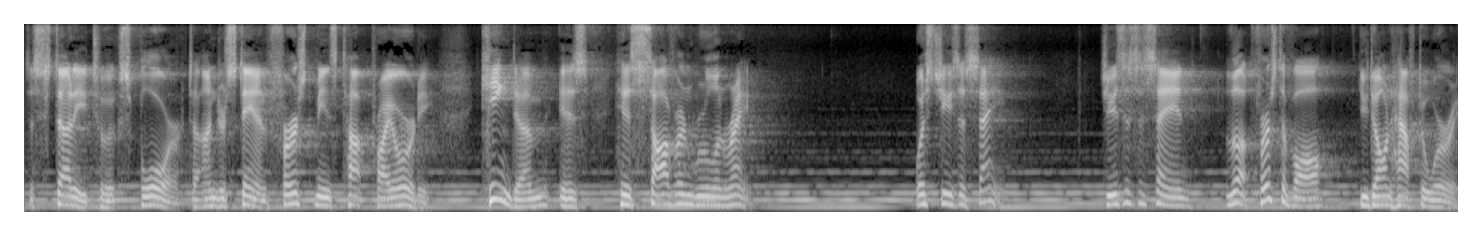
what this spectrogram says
to study, to explore, to understand. First means top priority. Kingdom is his sovereign rule and reign. What's Jesus saying? Jesus is saying, look, first of all, you don't have to worry.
